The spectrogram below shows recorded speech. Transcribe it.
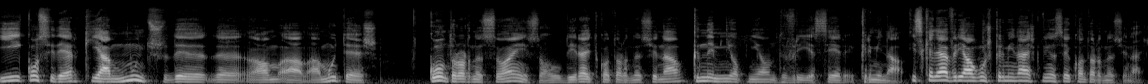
e considero que há muitos de, de, há, há, muitas contraordenações, ou o direito contraordenacional, que, na minha opinião, deveria ser criminal. E se calhar haveria alguns criminais que deviam ser contraordenacionais.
